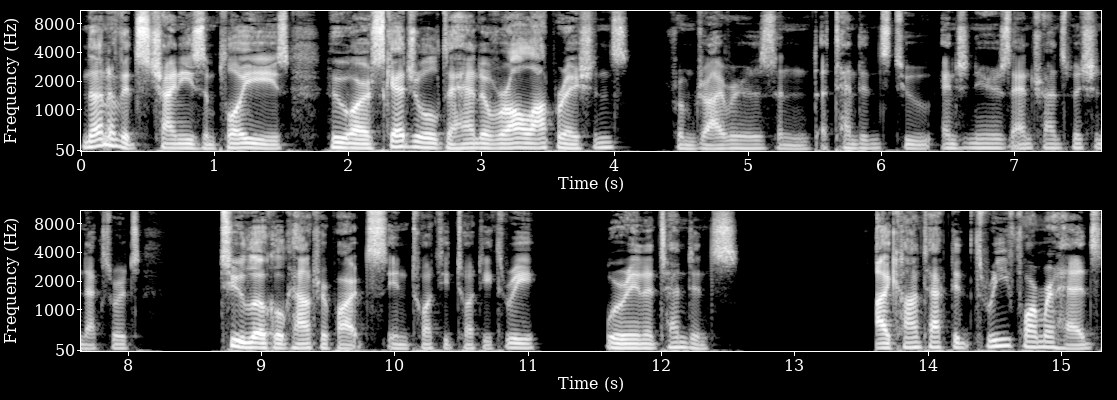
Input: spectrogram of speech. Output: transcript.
None of its Chinese employees, who are scheduled to hand over all operations, from drivers and attendants to engineers and transmission experts, to local counterparts in 2023 were in attendance. I contacted three former heads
